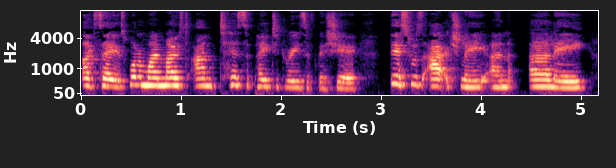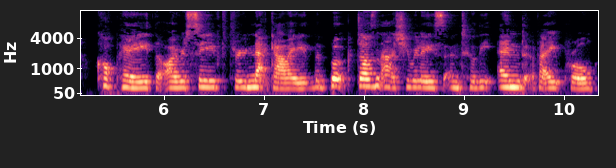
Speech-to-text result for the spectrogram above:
Like I say, it's one of my most anticipated reads of this year. This was actually an early copy that I received through NetGalley. The book doesn't actually release until the end of April.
